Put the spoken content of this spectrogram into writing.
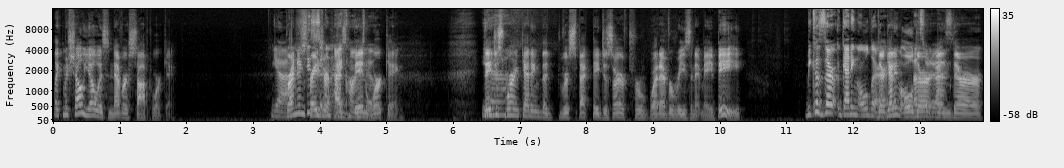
like Michelle Yeoh has never stopped working. yeah. Brendan Fraser has been too. working. They just weren't getting the respect they deserved for whatever reason it may be. because they're getting older. They're getting older, what it is. and they're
